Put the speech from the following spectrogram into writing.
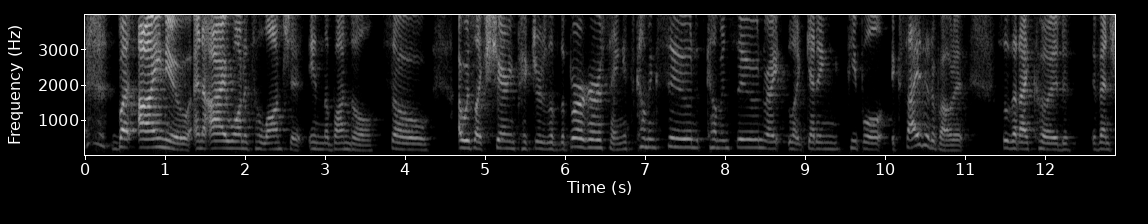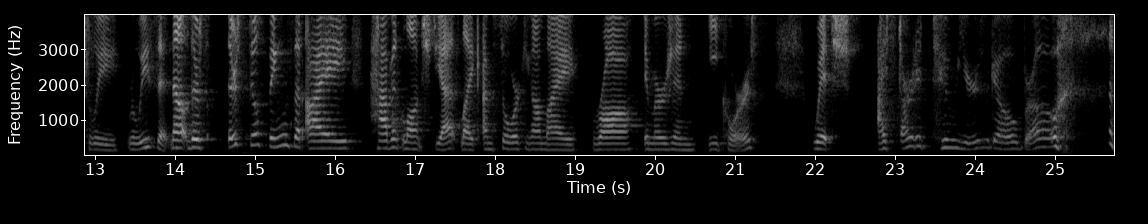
but I knew and I wanted to launch it in the bundle. So I was like sharing pictures of the burger, saying it's coming soon, it's coming soon, right? Like getting people excited about it so that I could eventually release it. Now there's there's still things that I haven't launched yet. Like I'm still working on my raw immersion e-course, which I started two years ago, bro.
